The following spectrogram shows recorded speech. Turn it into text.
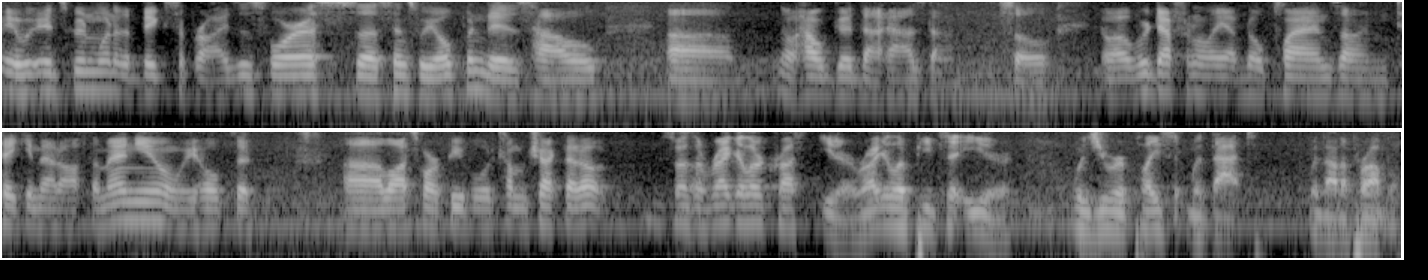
it, it's been one of the big surprises for us uh, since we opened is how um, you know, how good that has done. So uh, we're definitely have no plans on taking that off the menu, and we hope that uh, lots more people would come check that out. So, as a regular crust eater, regular pizza eater, would you replace it with that without a problem?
